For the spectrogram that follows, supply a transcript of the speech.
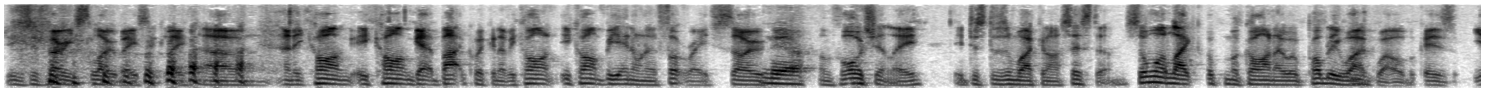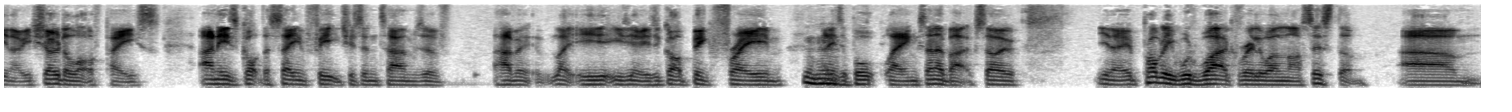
He's just very slow, basically, um, and he can't he can't get back quick enough. He can't he can't be in on a foot race. So, yeah. unfortunately, it just doesn't work in our system. Someone like Upamecano would probably work mm. well because you know he showed a lot of pace and he's got the same features in terms of having like he, you know, he's got a big frame mm-hmm. and he's a ball playing centre back. So you know it probably would work really well in our system. Um,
